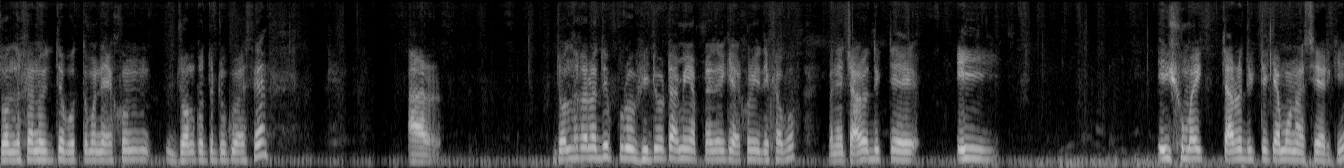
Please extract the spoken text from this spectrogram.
জলঢাকা নদীতে বর্তমানে এখন জল কতটুকু আছে। আর জলঢাকা নদীর পুরো ভিডিওটা আমি আপনাদেরকে এখনই দেখাবো। মানে চারোদিকটা এই এই সময় চারোদিকটা কেমন আছে আর কি?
